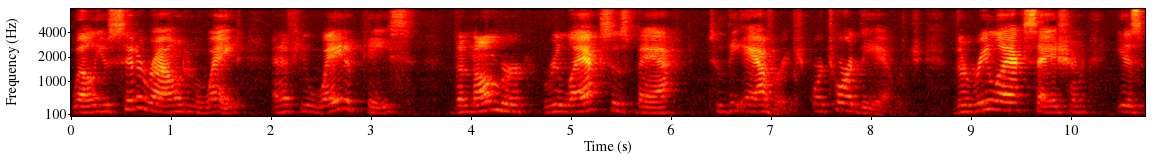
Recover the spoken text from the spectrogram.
well, you sit around and wait, and if you wait a piece, the number relaxes back to the average or toward the average. The relaxation is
